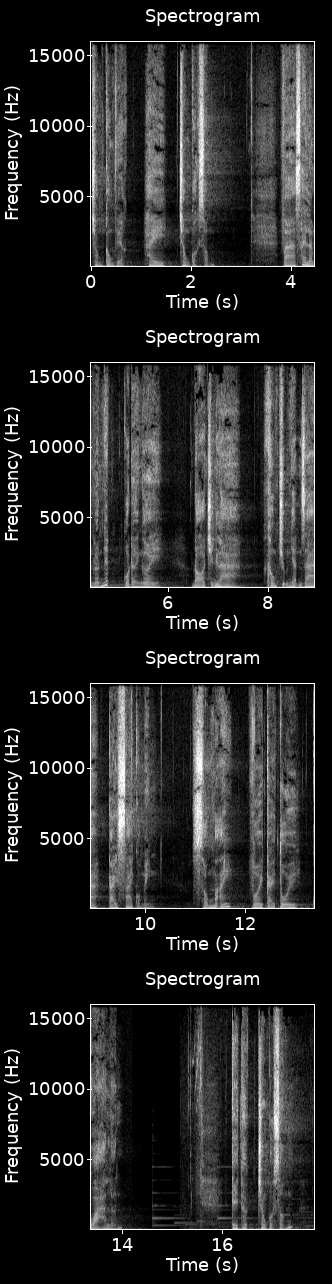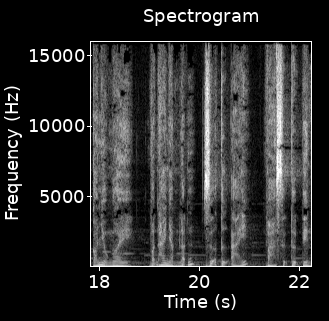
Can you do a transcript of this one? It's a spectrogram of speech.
trong công việc hay trong cuộc sống. Và sai lầm lớn nhất của đời người, đó chính là không chịu nhận ra cái sai của mình, sống mãi với cái tôi quá lớn. Kỳ thực trong cuộc sống, có nhiều người vẫn hay nhầm lẫn giữa tự ái và sự tự tin.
